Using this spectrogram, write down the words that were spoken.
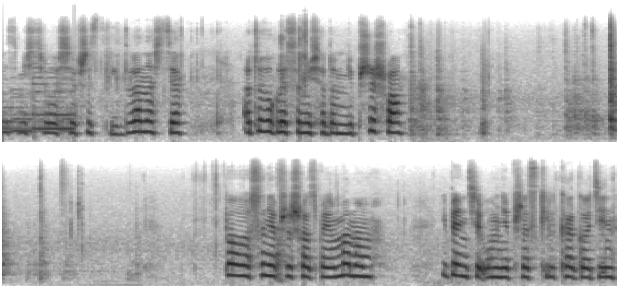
Nie zmieściło się wszystkich 12, a tu w ogóle Soniusia do mnie przyszła. Bo Sonia przyszła z moją mamą i będzie u mnie przez kilka godzin.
